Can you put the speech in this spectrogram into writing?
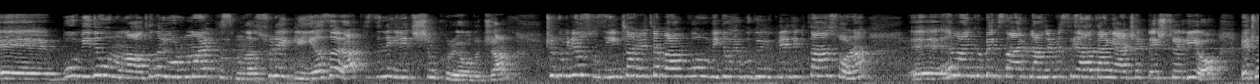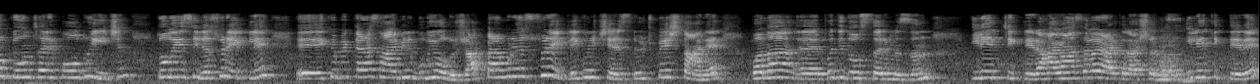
Ee, bu videonun altına yorumlar kısmına sürekli yazarak sizinle iletişim kuruyor olacağım. Çünkü biliyorsunuz internete ben bu videoyu bugün yükledikten sonra e, gerçekleştiriliyor ve çok yoğun talep olduğu için dolayısıyla sürekli e, köpekler sahibini buluyor olacak. Ben buraya sürekli gün içerisinde 3-5 tane bana e, pati dostlarımızın ilettikleri, hayvansever arkadaşlarımızın ilettikleri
